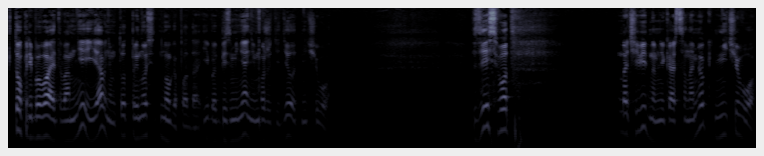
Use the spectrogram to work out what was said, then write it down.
Кто пребывает во мне, и я в нем, тот приносит много плода, ибо без меня не можете делать ничего. Здесь вот, очевидно, мне кажется, намек ничего.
